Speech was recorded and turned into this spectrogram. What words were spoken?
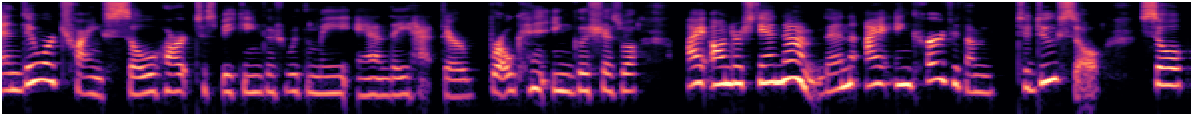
And they were trying so hard to speak English with me and they had their broken English as well. I understand them. Then I encourage them to do so. So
